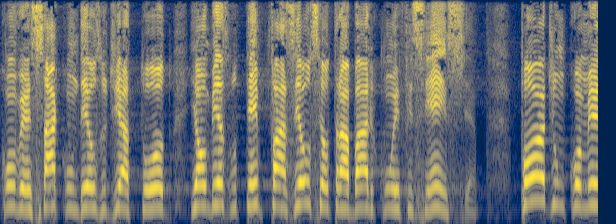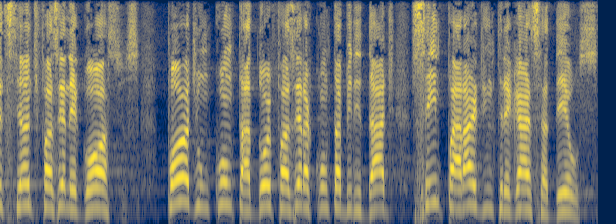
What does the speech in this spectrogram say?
conversar com Deus o dia todo e ao mesmo tempo fazer o seu trabalho com eficiência? Pode um comerciante fazer negócios? Pode um contador fazer a contabilidade sem parar de entregar-se a Deus?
